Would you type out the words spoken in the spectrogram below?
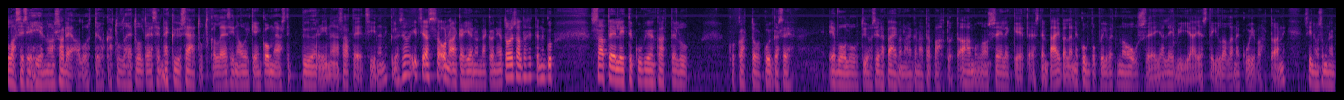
klassisen hienoa sadealuetta, joka tulee tuolta ja se näkyy säätutkalle ja siinä oikein komeasti pyörii nämä sateet siinä, niin kyllä se itse asiassa on aika hienon näköinen. Ja toisaalta sitten niin kuin satelliittikuvien kattelu, kun katsoo kuinka se evoluutio siinä päivän aikana tapahtuu, että aamulla on selkeää ja sitten päivällä ne kumpupilvet nousee ja leviää ja sitten illalla ne kuivahtaa, niin siinä on semmoinen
